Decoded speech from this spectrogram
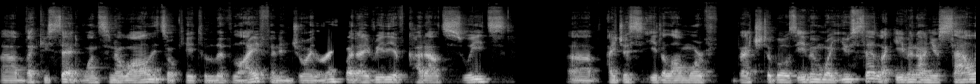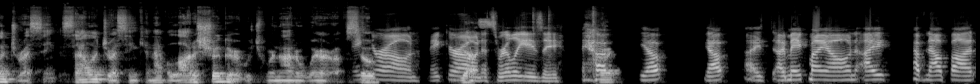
Um, like you said, once in a while, it's okay to live life and enjoy life. But I really have cut out sweets uh, I just eat a lot more vegetables. Even what you said, like even on your salad dressing, salad dressing can have a lot of sugar, which we're not aware of. Make so, your own. Make your yes. own. It's really easy. Yep. Right. Yep. Yep. I, I make my own. I have not bought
